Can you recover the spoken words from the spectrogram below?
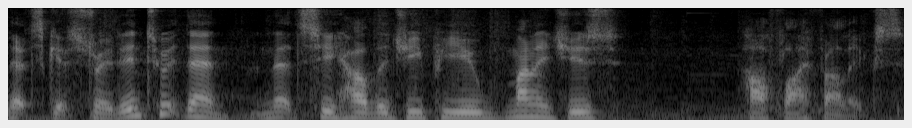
let's get straight into it then, and let's see how the GPU manages Half-Life Alyx.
